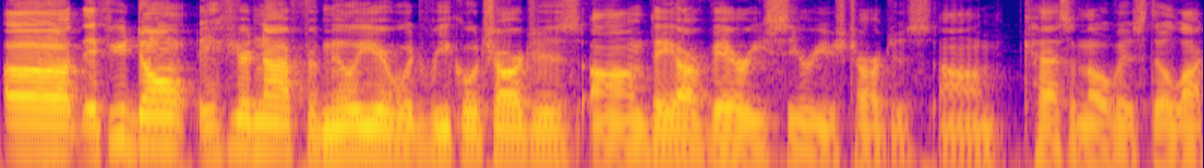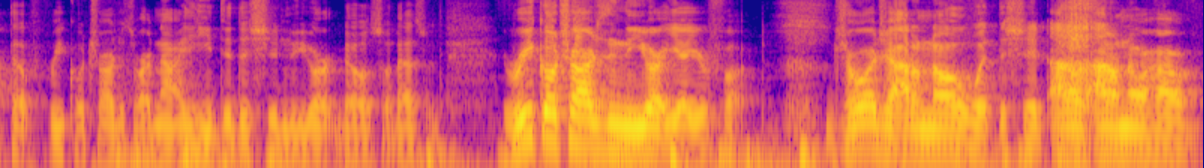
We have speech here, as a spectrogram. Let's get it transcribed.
Uh, if you don't, if you're not familiar with RICO charges, um, they are very serious charges. Um, Casanova is still locked up for RICO charges right now. He did this shit in New York though, so that's what RICO charges in New York. Yeah, you're fucked. Georgia, I don't know what the shit. I don't. I don't know how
